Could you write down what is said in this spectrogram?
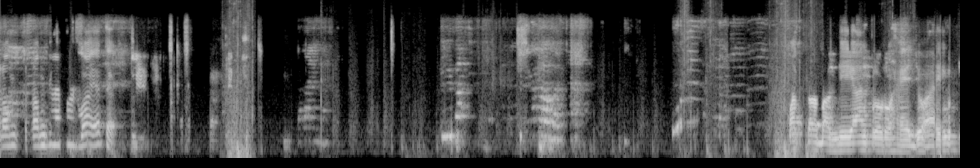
Rom rom level 2 ya tuh. Empat bagian peluru hejo aing.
